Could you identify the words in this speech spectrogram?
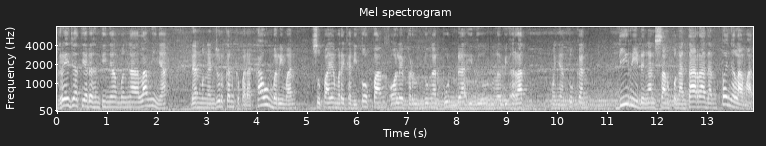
Gereja tiada hentinya mengalaminya dan menganjurkan kepada kaum beriman supaya mereka ditopang oleh perlindungan bunda itu lebih erat menyatukan diri dengan sang pengantara dan penyelamat.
